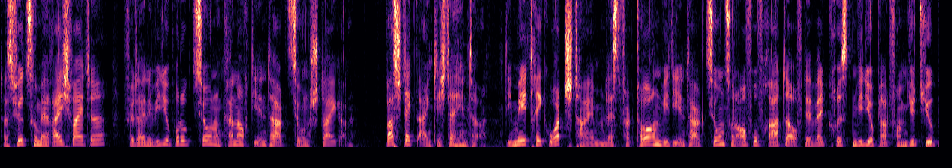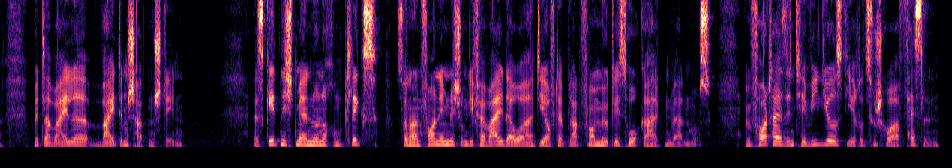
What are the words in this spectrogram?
Das führt zu mehr Reichweite für deine Videoproduktion und kann auch die Interaktion steigern. Was steckt eigentlich dahinter? Die Metrik Watchtime lässt Faktoren wie die Interaktions- und Aufrufrate auf der weltgrößten Videoplattform YouTube mittlerweile weit im Schatten stehen. Es geht nicht mehr nur noch um Klicks, sondern vornehmlich um die Verweildauer, die auf der Plattform möglichst hoch gehalten werden muss. Im Vorteil sind hier Videos, die ihre Zuschauer fesseln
